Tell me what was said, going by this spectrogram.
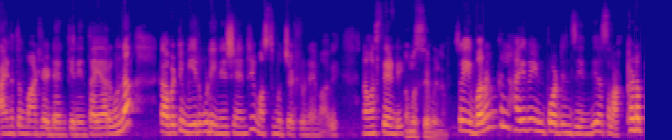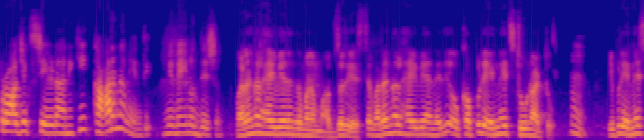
ఆయనతో మాట్లాడడానికి నేను తయారుగా ఉన్నా కాబట్టి మీరు కూడా ఇనేషియా ఎంట్రీ మస్తు ముచ్చట్లు ఉన్నాయి మావి. నమస్తే అండి. నమస్తే మేడం. సో ఈ వరంగల్ హైవే ఇంపార్టెన్స్ ఏంది? అసలు అక్కడ ప్రాజెక్ట్స్ చేయడానికి కారణం ఏంది? మీ మెయిన్ ఉద్దేశం. వరంగల్ హైవే మనం అబ్జర్వ్ చేస్తే వరంగల్ హైవే అనేది ఒకప్పుడు ఎన్హెచ్ టూ నాట్ టూ Hmm. ఇప్పుడు ఎన్హెచ్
